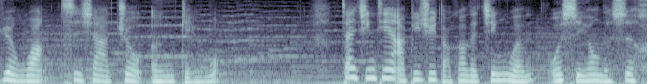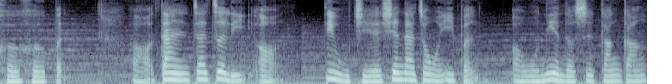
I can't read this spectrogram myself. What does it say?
愿望，赐下救恩给我。”在今天 RPG 祷告的经文，我使用的是和合本，啊，但在这里啊，第五节现代中文译本，呃，我念的是刚刚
